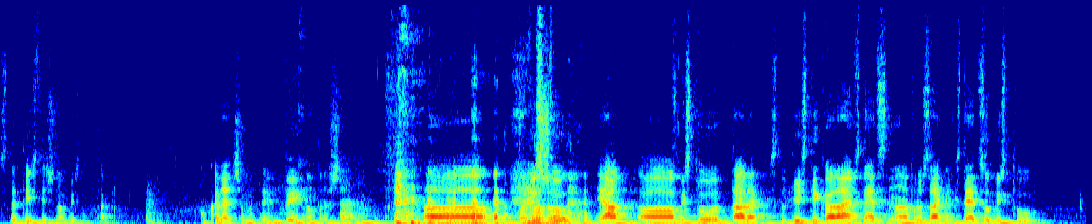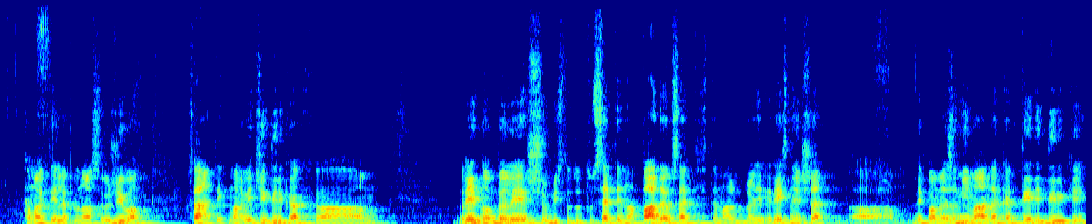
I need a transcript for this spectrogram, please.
statistično, v bistvu tako. Kako rečemo, te bedno vprašanje. Uh, v bistvu, ja, uh, v bistvu tale statistika live stats na procycling statsu, v bistvu, kam imajo tele prenose v živo, vsaj na teh malo večjih dirkah. Um, redno belež v bistvu tudi vse te napade, vsaj tiste malo resnejše. Uh, Zdaj pa me zanima, na kateri dirki,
